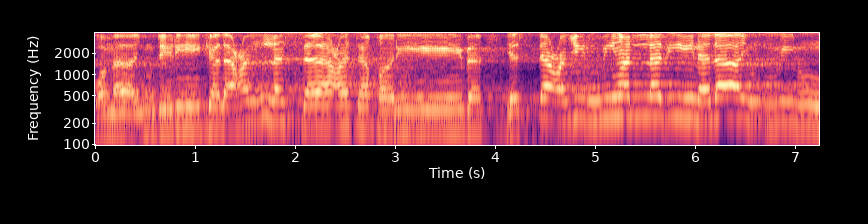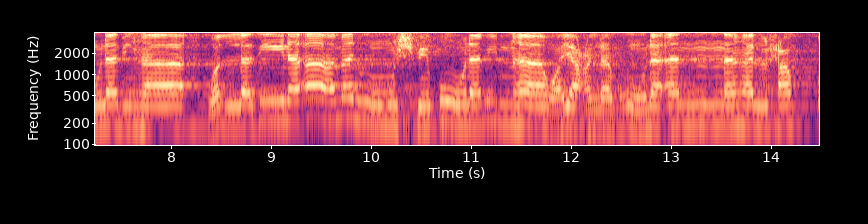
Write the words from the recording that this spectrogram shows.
وما يدريك لعل الساعة قريب يستعجل بها الذين لا يؤمنون بها والذين آمنوا مشفقون منها ويعلمون أنها الحق.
